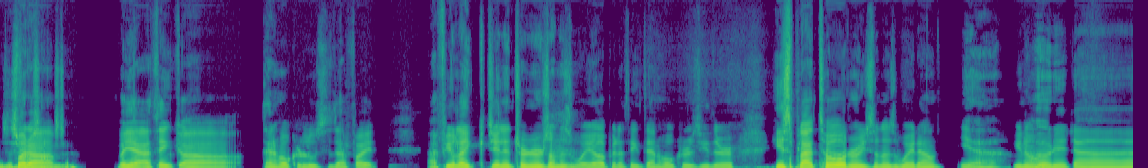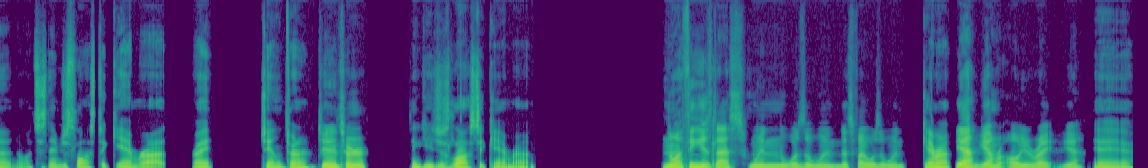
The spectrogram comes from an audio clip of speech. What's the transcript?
Cool. Was his But um, but yeah, I think uh Dan Hooker loses that fight. I feel like Jalen Turner's on his way up, and I think Dan Hooker's either he's plateaued or he's on his way down. Yeah. You know, Who did uh what's his name just lost to Gamrot, right? Jalen Turner? Jalen Turner. I think he just lost to Gamrot. No, I think his last win was a win. This fight was a win. Gamrot. Yeah, Gamma. Oh, you're right. Yeah, Yeah, yeah, yeah.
